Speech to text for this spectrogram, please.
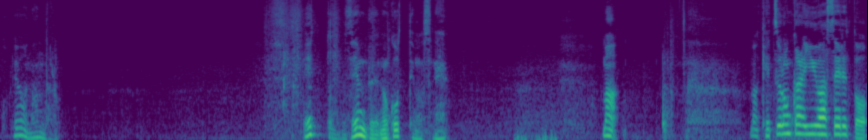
これは何だろう？ベッドも全部残ってますね。まあまあ結論から言わせると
